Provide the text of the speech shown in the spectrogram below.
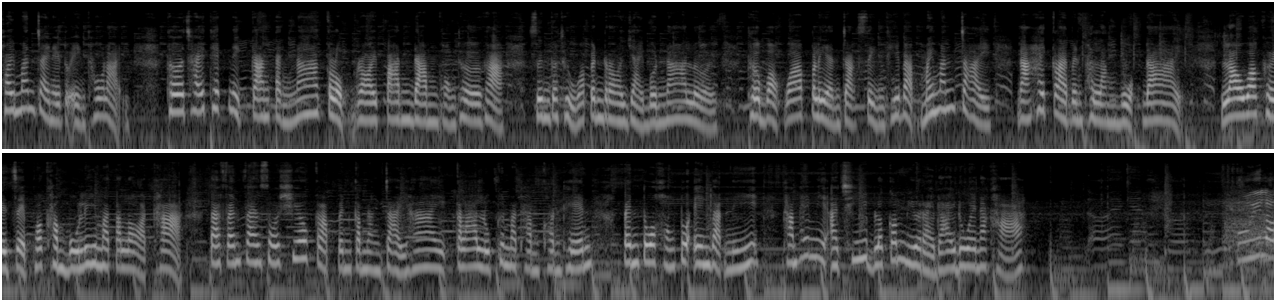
ค่อยมั่นใจในตัวเองเท่าไหร่ เธอใช้เทคนิคการแต่งหน้ากลบรอยปานดำของเธอค่ะ ซึ่งก็ถือว่าเป็นรอยใหญ่บนหน้าเลย เธอบอกว่าเปลี่ยนจากสิ่งที่แบบไม่มั่นใจนะให้กลายเป็นพลังบวกได้เล่าว่าเคยเจ็บเพราะคำบูลลี่มาตลอดค่ะ แต่แฟนๆโซเชียลกลับเป็นกำลังใจให้กล้าลุกขึ้นมาทำคอนเทนต์เป็นตัวของตัวเองแบบนี้ทำให้มีอาชีพแล้วก็มีรายได้ด้วยนะคะ อุ้ยเรา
